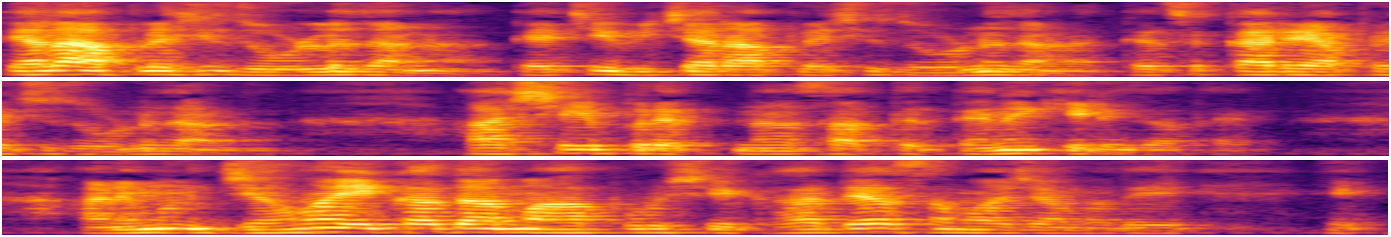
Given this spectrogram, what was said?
त्याला आपल्याशी जोडलं जाणं त्याचे विचार आपल्याशी जोडणं जाणं त्याचं कार्य आपल्याशी जोडणं जाणं असे प्रयत्न सातत्याने केले जात आहेत. आणि मग जेव्हा एखादा महापुरुष एखाद्या समाजामध्ये एक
